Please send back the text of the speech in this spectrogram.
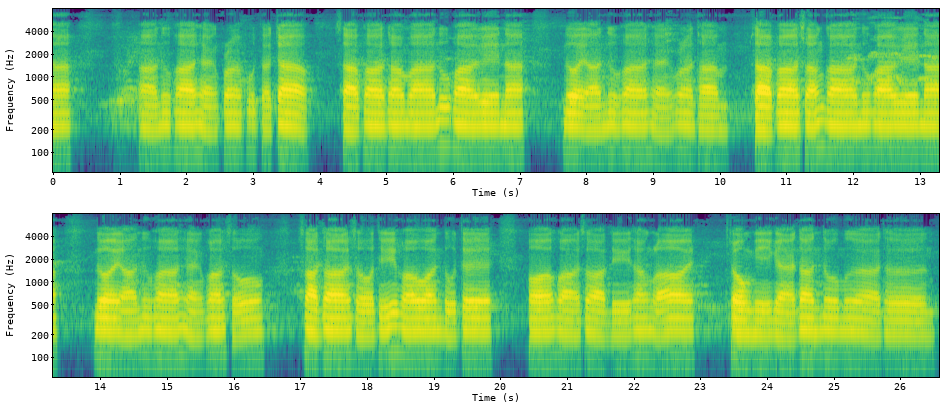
นะอนุภาแห่งพระพุทธเจ้าสัพพธรรมานุภาเวนะด้วยอนุภาแห่งพระธรรมสัพพสังฆานุภาเวนะด้วยอนุภาแห่งพระสงฆ์สัทธาโสธิภาวันตุเตขอความสวัสดีทั้งหลาย จงมีแก่ท่านทุกเมื่อเทิน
